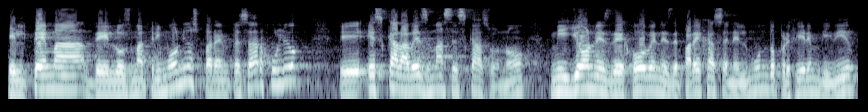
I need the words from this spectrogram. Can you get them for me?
el tema de los matrimonios, para empezar, Julio, eh, es cada vez más escaso, ¿no? Millones de jóvenes, de parejas en el mundo prefieren vivir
